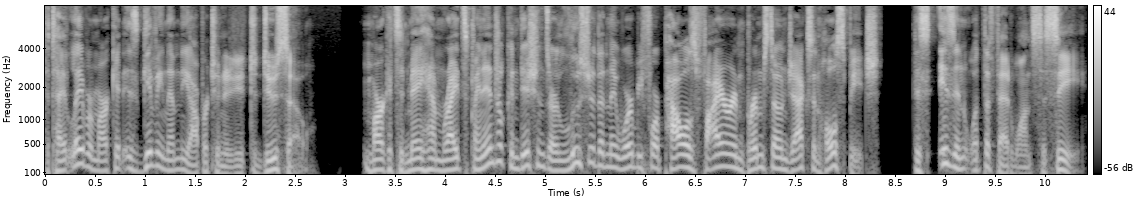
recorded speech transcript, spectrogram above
The tight labor market is giving them the opportunity to do so. Markets in Mayhem writes financial conditions are looser than they were before Powell's fire and brimstone Jackson Hole speech. This isn't what the Fed wants to see.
